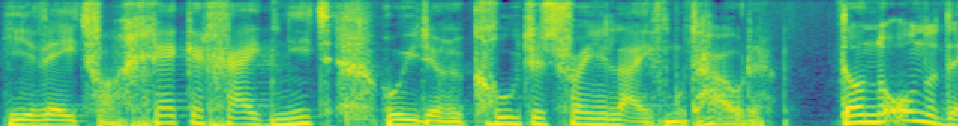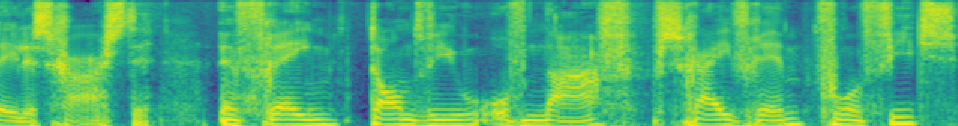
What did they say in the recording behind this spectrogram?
je weet van gekkigheid niet hoe je de recruiters van je lijf moet houden. Dan de onderdelen schaarste. Een frame, tandwiel of naaf, schijfrem voor een fiets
